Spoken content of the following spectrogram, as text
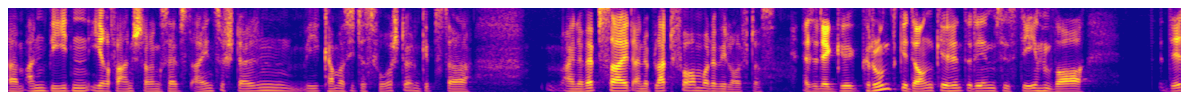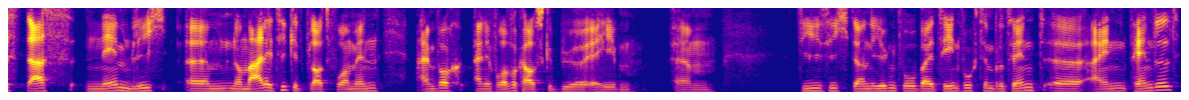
ähm, anbieten, ihre Veranstaltung selbst einzustellen. Wie kann man sich das vorstellen? Gibt es da eine Website, eine Plattform oder wie läuft das? Also der G Grundgedanke hinter dem System war, dass, dass nämlich ähm, normale Ticketplattformen einfach eine Vorverkaufsgebühr erheben, ähm, die sich dann irgendwo bei 10, 15 Prozent äh, einpendelt,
